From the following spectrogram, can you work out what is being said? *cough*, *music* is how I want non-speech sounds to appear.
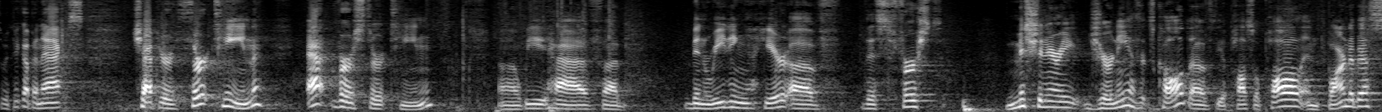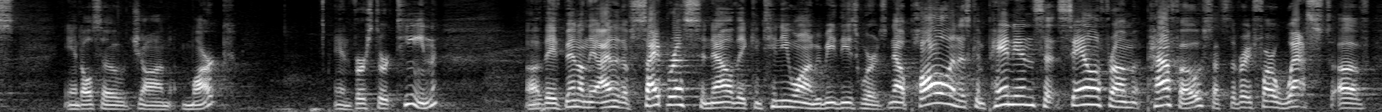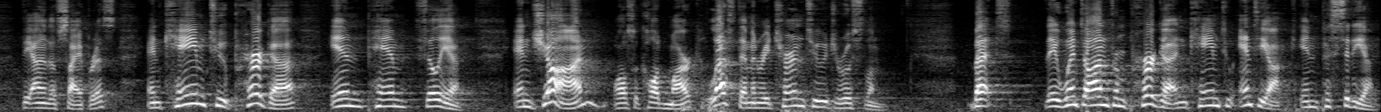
So we pick up in Acts chapter 13, at verse 13. Uh, we have uh, been reading here of this first missionary journey, as it's called, of the Apostle Paul and Barnabas, and also John Mark. And verse 13, uh, they've been on the island of Cyprus, and now they continue on. We read these words Now Paul and his companions set sail from Paphos, that's the very far west of the island of Cyprus, and came to Perga in Pamphylia. And John, also called Mark, left them and returned to Jerusalem. But they went on from Perga and came to Antioch in Pisidia.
